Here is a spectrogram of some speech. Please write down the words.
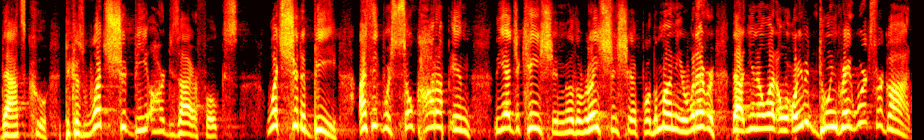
That's cool. Because what should be our desire, folks? What should it be? I think we're so caught up in the education or the relationship or the money or whatever that, you know what, or, or even doing great works for God.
